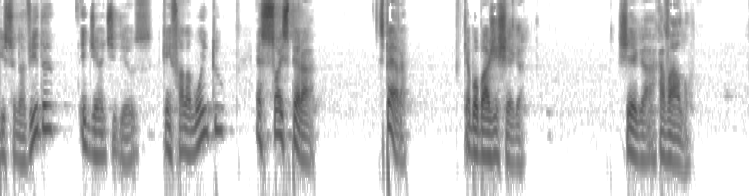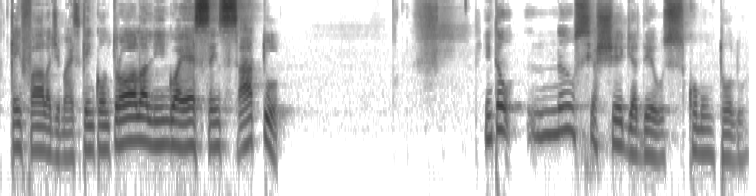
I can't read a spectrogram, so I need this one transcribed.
Isso na vida e diante de Deus. Quem fala muito é só esperar. Espera que a bobagem chega. Chega a cavalo. Quem fala demais, quem controla a língua é sensato. Então, não se achegue a Deus como um tolo.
